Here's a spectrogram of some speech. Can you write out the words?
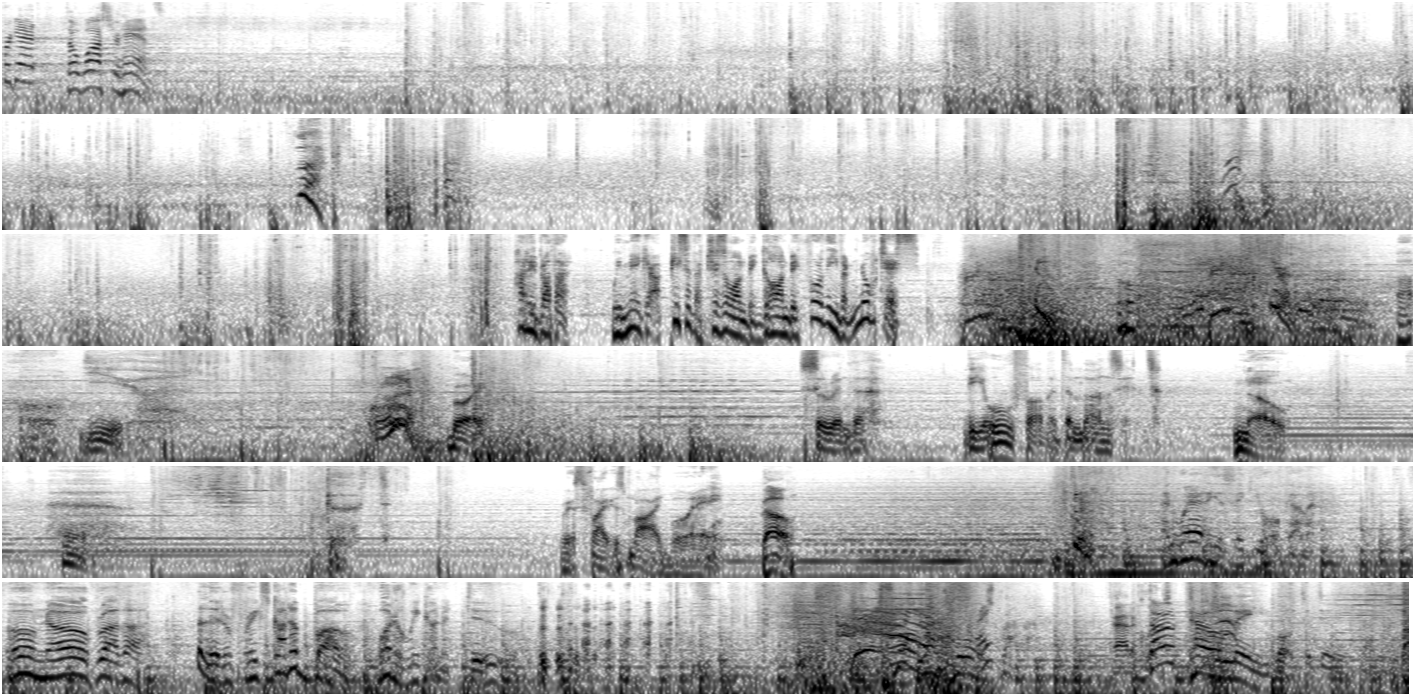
Forget to wash your hands. Hurry, brother. We may get a piece of the chisel and be gone before they even notice. Uh-oh. Yeah. Boy, Surrender. The All-Father demands it. no. Fight is mine, boy. Go. And where do you think you're going? Oh no, brother. The little freak's got a bow. What are we gonna do? Adequate. Don't tell me what to do. This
